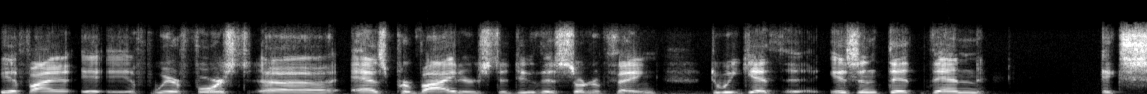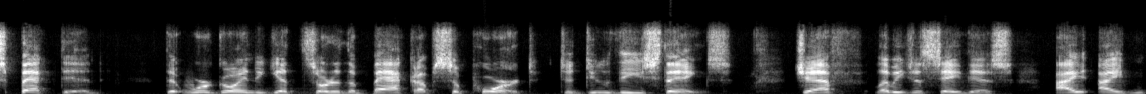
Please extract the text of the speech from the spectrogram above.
If I if we're forced uh, as providers to do this sort of thing, do we get isn't it then expected that we're going to get sort of the backup support to do these things? Jeff, let me just say this. I I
